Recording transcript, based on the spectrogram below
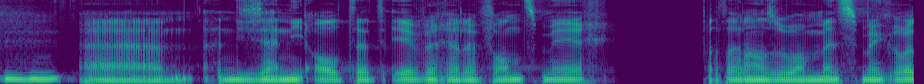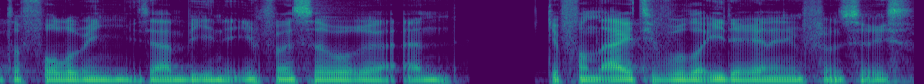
Mhm. Ehm, en die zijn niet altijd even relevant meer. Dat er dan zo wat mensen met grote following zijn beginnen influencer worden. En ik heb vandaag het gevoel dat iedereen een influencer is.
